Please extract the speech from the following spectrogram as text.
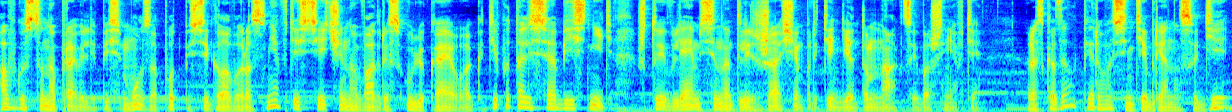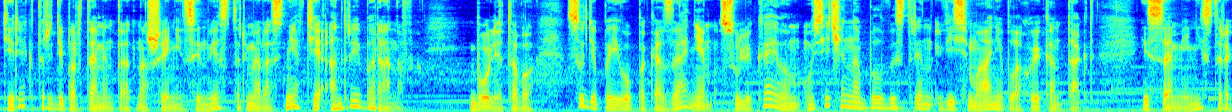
августа направили письмо за подписью главы Роснефти Сечина в адрес Улюкаева, где пытались объяснить, что являемся надлежащим претендентом на акции Башнефти. Рассказал 1 сентября на суде директор Департамента отношений с инвесторами Роснефти Андрей Баранов – более того, судя по его показаниям, с Улюкаевым у Сечина был выстроен весьма неплохой контакт, и сам министр,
